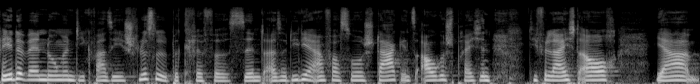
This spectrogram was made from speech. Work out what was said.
Redewendungen, die quasi Schlüsselbegriffe sind, also die dir einfach so stark ins Auge sprechen, die vielleicht auch, ja,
